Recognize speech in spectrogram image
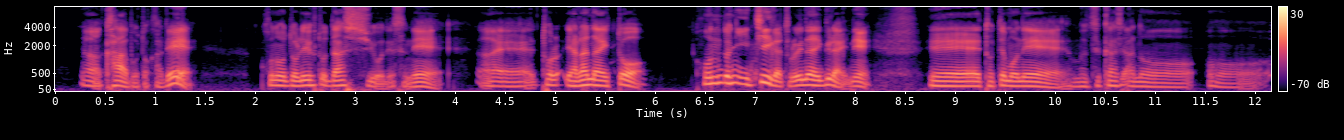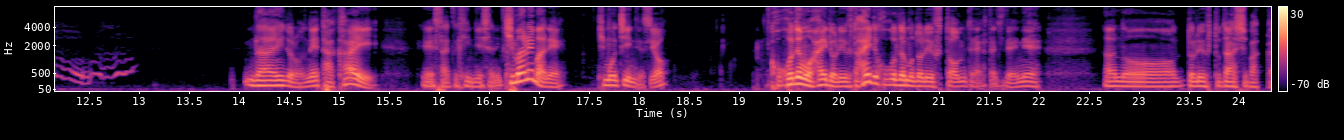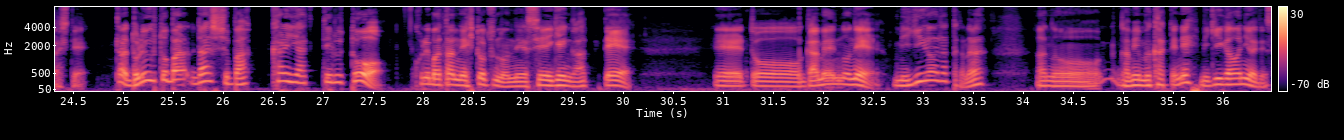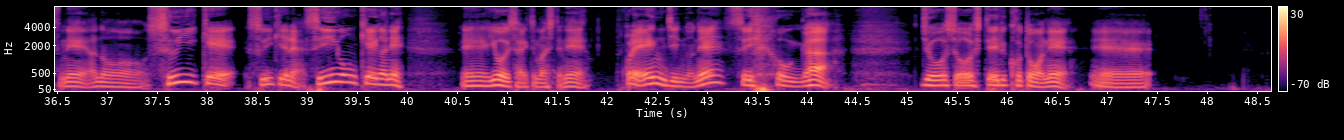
カーブとかでこのドリフトダッシュをですね、えー、とやらないと本当に1位が取れないぐらいね、えー、とてもね難しいあの難易度のね高い、作品でしたね。決まればね気持ちいいんですよ。ここでもはいドリフトはいでここでもドリフトみたいな形でねあのドリフトダッシュばっかしてただドリフトダッシュばっかりやってるとこれまたね一つのね制限があってえっ、ー、と画面のね右側だったかな？あの画面向かってね右側にはですねあの水位計水位計じゃない水温計がね、えー、用意されてましてねこれエンジンのね水温が 上昇していることをね、え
